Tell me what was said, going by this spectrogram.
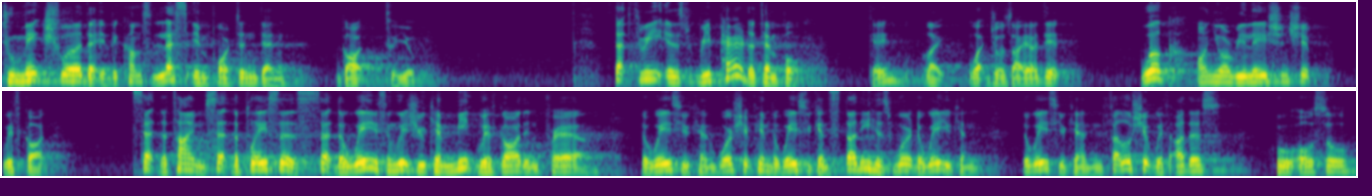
to make sure that it becomes less important than God to you. Step three is repair the temple, okay, like what Josiah did. Work on your relationship with God. Set the time, set the places, set the ways in which you can meet with God in prayer the ways you can worship Him, the ways you can study His Word, the, way you can, the ways you can fellowship with others who also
